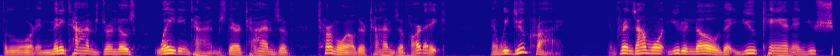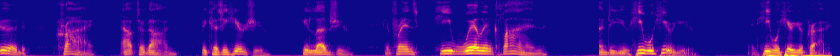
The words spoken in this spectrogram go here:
for the Lord. And many times during those waiting times, there are times of turmoil, there are times of heartache, and we do cry. And friends, I want you to know that you can and you should cry out to God because He hears you, He loves you. And friends, He will incline unto you, He will hear you and he will hear your cry.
